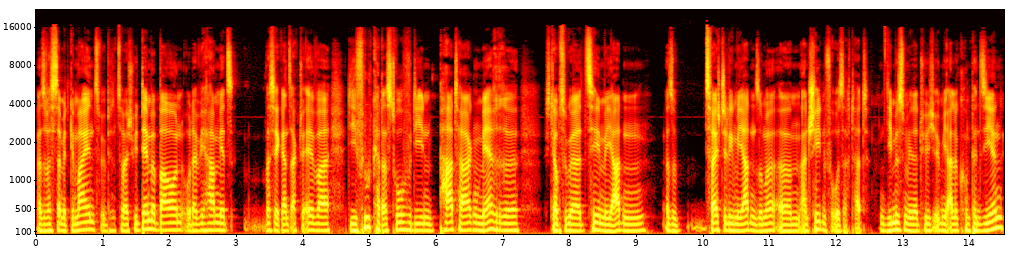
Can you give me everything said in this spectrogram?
Also was ist damit gemeint? Wir müssen zum Beispiel Dämme bauen oder wir haben jetzt, was ja ganz aktuell war, die Flutkatastrophe, die in ein paar Tagen mehrere, ich glaube sogar 10 Milliarden, also zweistellige Milliardensumme ähm, an Schäden verursacht hat. Und die müssen wir natürlich irgendwie alle kompensieren.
